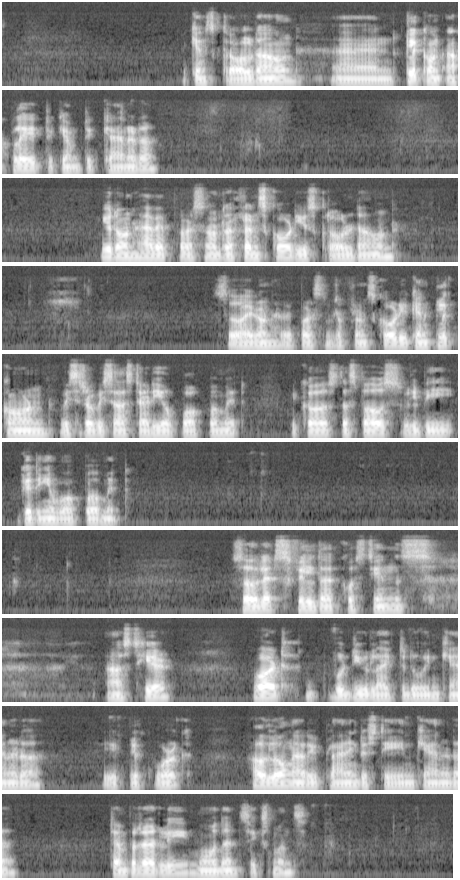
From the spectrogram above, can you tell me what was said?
You can scroll down and click on apply to come to Canada. You don't have a personal reference code you scroll down so I don't have a personal reference code. You can click on visitor visa study or work permit because the spouse will be getting a work permit. So let's fill the questions asked here. What would you like to do in Canada? You click work. How long are you planning to stay in Canada? Temporarily more than six months.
